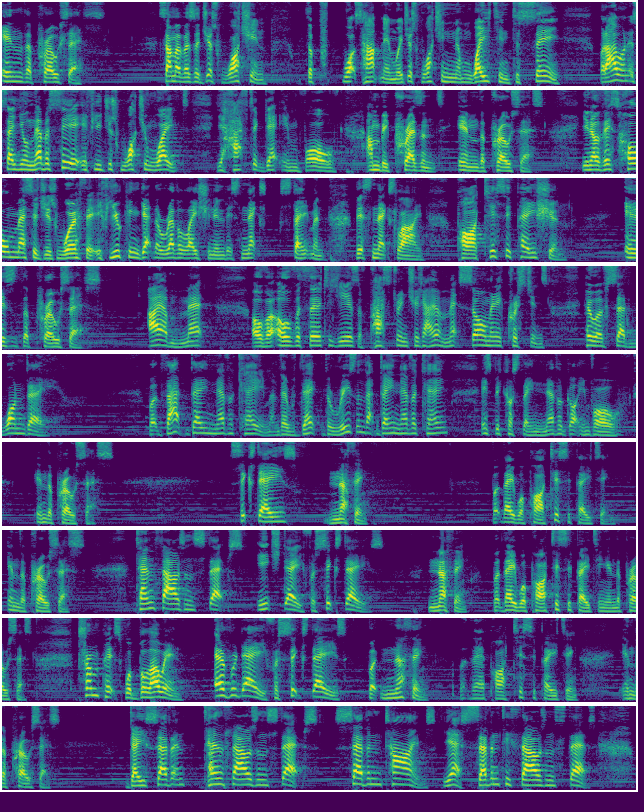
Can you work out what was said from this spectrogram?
in the process. Some of us are just watching the, what's happening. We're just watching and waiting to see. But I want to say you'll never see it if you just watch and wait. You have to get involved and be present in the process. You know, this whole message is worth it if you can get the revelation in this next statement, this next line. Participation is the process. I have met over over 30 years of pastoring church, I have met so many Christians who have said one day, but that day never came. And the, the reason that day never came is because they never got involved in the process. Six days, nothing. But they were participating in the process. 10,000 steps each day for six days, nothing. But they were participating in the process. Trumpets were blowing every day for six days, but nothing. But they're participating in the process. Day seven, 10,000 steps, seven times. Yes, 70,000 steps.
